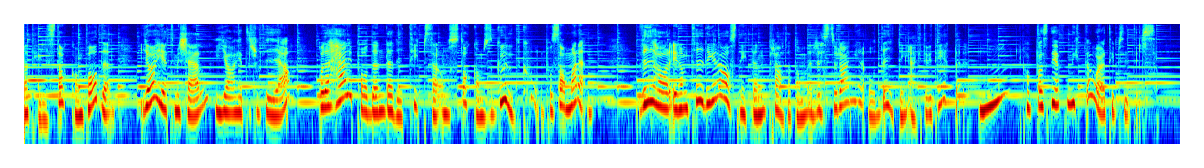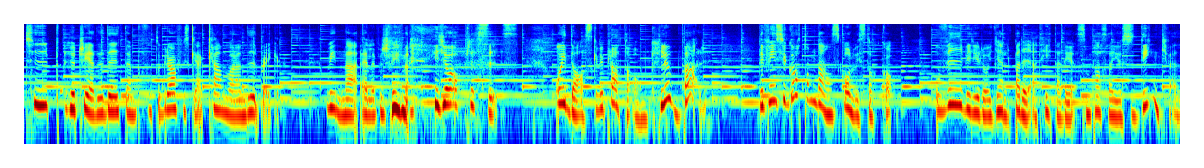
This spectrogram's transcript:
välkomna till Stockholmpodden. Jag heter Michelle Jag heter Sofia. och det här är podden där vi tipsar om Stockholms guldkorn på sommaren. Vi har i de tidigare avsnitten pratat om restauranger och datingaktiviteter. Mm. Hoppas ni har haft nytta av våra tips hittills. Typ hur tredje dejten på Fotografiska kan vara en dealbreaker. Vinna eller försvinna. Ja, precis. Och idag ska vi prata om klubbar. Det finns ju gott om dansgolv i Stockholm och vi vill ju då hjälpa dig att hitta det som passar just din kväll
